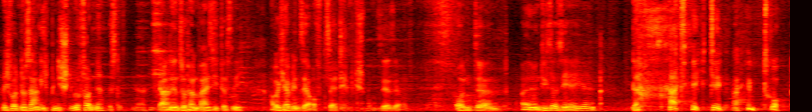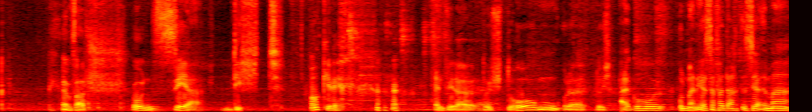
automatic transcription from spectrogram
Ich wollte nur sagen, ich bin die Stimme von, ne? Ja, also insofern weiß ich das nicht. Aber ich habe ihn sehr oft seitdem gesprochen. Sehr, sehr oft. Und äh, in dieser Serie, da hatte ich den Eindruck, er war schon sehr dicht. Okay. Entweder durch Drogen oder durch Alkohol. Und mein erster Verdacht ist ja immer,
